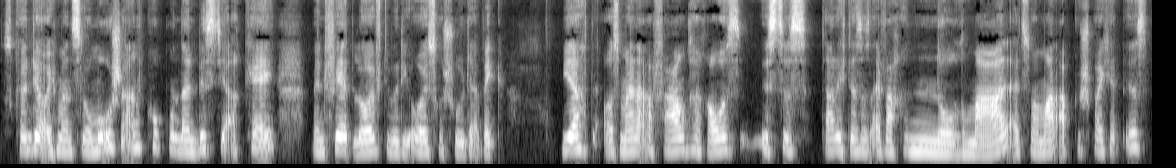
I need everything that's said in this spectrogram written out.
Das könnt ihr euch mal in Slow Motion angucken und dann wisst ihr, okay, mein Pferd läuft über die äußere Schulter weg. Wie gesagt, aus meiner Erfahrung heraus ist es dadurch, dass es einfach normal, als normal abgespeichert ist,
